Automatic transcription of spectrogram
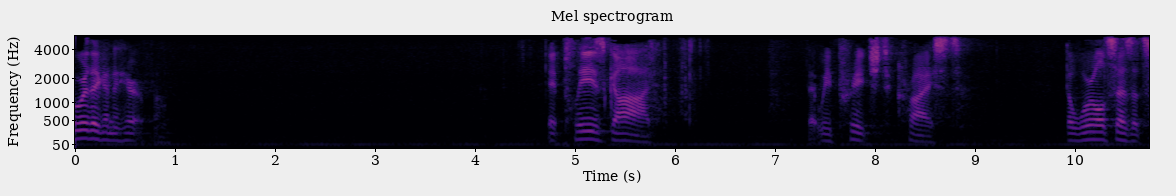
Who are they going to hear it from? It pleased God that we preached Christ. The world says it's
